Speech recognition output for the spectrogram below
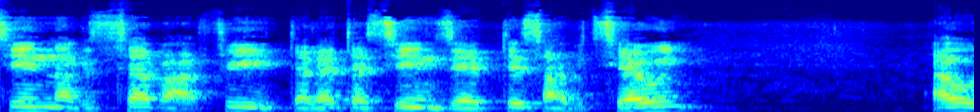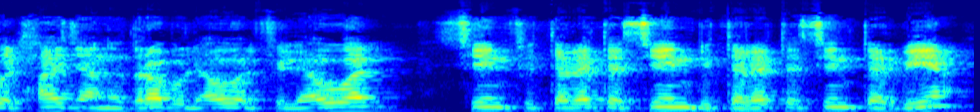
س ناقص سبعة في تلاتة س زائد تسعة بتساوي. أول حاجة هنضربه الأول في الأول س في تلاتة س بتلاتة س تربيع.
